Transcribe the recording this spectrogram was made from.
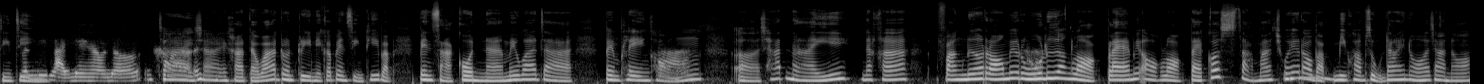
จริงมันๆมีหลายแนวเนอะใช่ใช่ค่ะ แต่ว่าดนตรีนี่ก็เป็นสิ่งที่แบบเป็นสากลนะ ไม่ว่าจะเป็นเพลงของเออชาติไหนนะคะ ฟังเนื้อร้องไม่รู้เรื่องหรอกแปลไม่ออกหรอก แต่ก็สามารถช่วยให้เราแบบมีความสุขได้เนาะอาจารย์เนาะ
